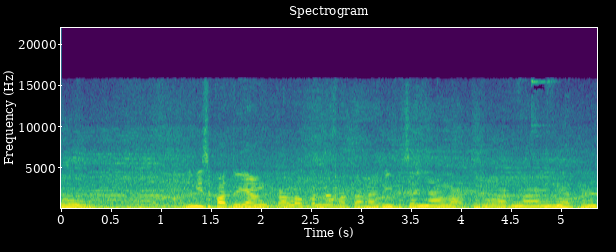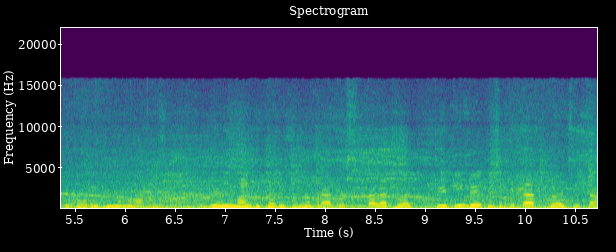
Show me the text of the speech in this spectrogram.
Oh ini sepatu yang kalau kena matahari bisa nyala berwarna. Ini harganya 3600 minimal 3600 kalau dua di Tindo itu sekitar 2 juta.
